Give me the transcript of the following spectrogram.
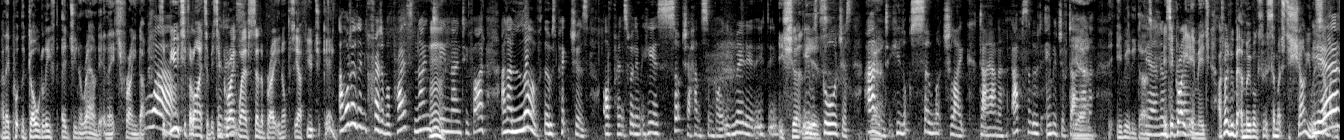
and they put the gold leafed edging around it and then it's framed up. It's a beautiful item. It's a It great is. way of celebrating, obviously, our future king. And what an incredible price, 1995. And I love those pictures of Prince William. He is such a handsome handsome boy. He really, he, He certainly he was is. gorgeous, and he looks so much like Diana. Absolute image of Diana. Yeah, he really does. Yeah, no it's a great image. I suppose we better move on because there's so much to show you. There's so Yeah.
